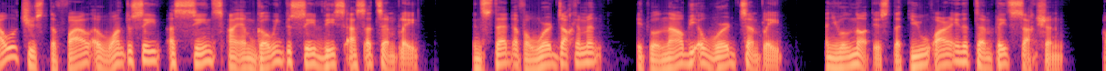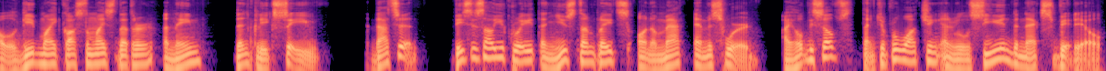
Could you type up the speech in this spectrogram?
I will choose the file I want to save as since I am going to save this as a template. Instead of a Word document, it will now be a Word template, and you will notice that you are in the templates section. I will give my customized letter a name, then click Save. That's it. This is how you create and use templates on a Mac MS Word. I hope this helps. Thank you for watching and we will see you in the next video.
